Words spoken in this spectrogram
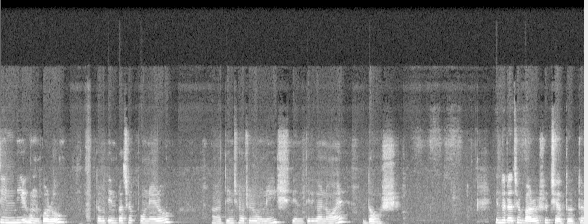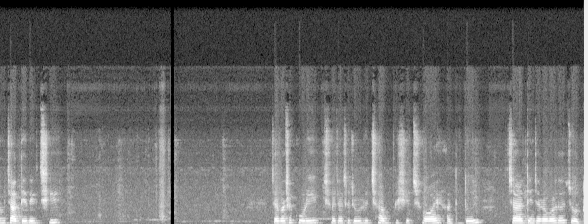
তিন দিয়ে গুণ করো, তবে তিন পাঁচা পনেরো তিনশো আঠেরো উনিশ, তিন তিরিকা নয়, দশ। কিন্তু এটা আছে বারোশো ছিয়াত্তর, তো আমি চার দিয়ে দেখছি। চার পাঁচশো কুড়ি, ছয় চারশো চব্বিশে ছাব্বিশে ছয়, হাতে দুই চার, তিন, চার বারো তাহলে চোদ্দ।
